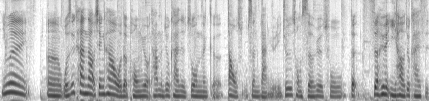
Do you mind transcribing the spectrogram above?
因为，嗯、我是看到先看到我的朋友，他们就开始做那个倒数圣诞月历，就是从十二月初的十二月一号就开始，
